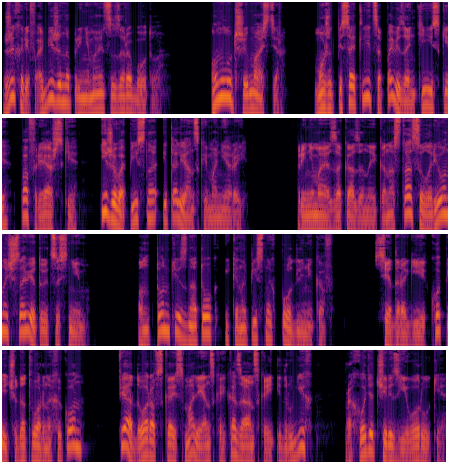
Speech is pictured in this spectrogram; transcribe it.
Жихарев обиженно принимается за работу. Он лучший мастер, может писать лица по-византийски, по-фряжски, и живописно итальянской манерой. Принимая заказанные иконостасы, Ларионыч советуется с ним. Он тонкий знаток иконописных подлинников. Все дорогие копии чудотворных икон — Феодоровской, Смоленской, Казанской и других — проходят через его руки.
